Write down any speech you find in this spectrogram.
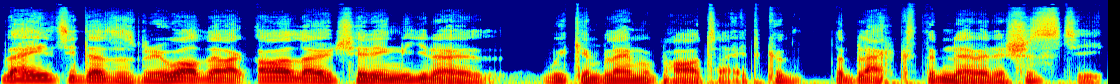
the ANC does this very well. They're like, oh, load shedding, you know, we can blame apartheid because the blacks didn't have electricity.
